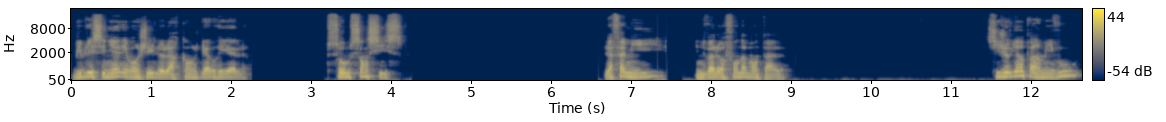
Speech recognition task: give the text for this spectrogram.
Bible essénienne, Évangile de l'archange Gabriel. Psaume 106. La famille, une valeur fondamentale. Si je viens parmi vous,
